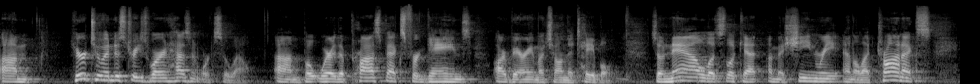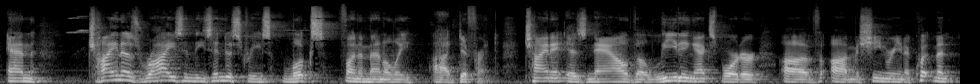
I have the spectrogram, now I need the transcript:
Um, here are two industries where it hasn't worked so well. Um, but where the prospects for gains are very much on the table. So now let's look at machinery and electronics. And China's rise in these industries looks fundamentally uh, different. China is now the leading exporter of uh, machinery and equipment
